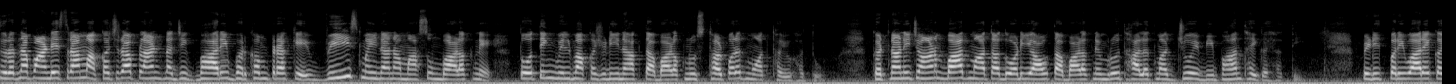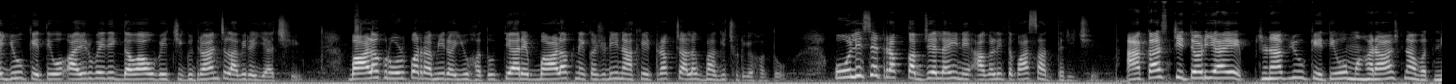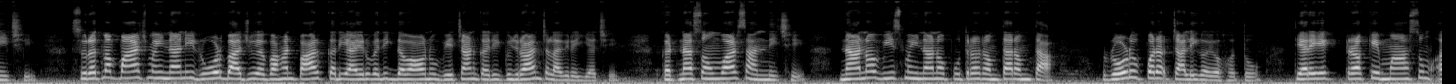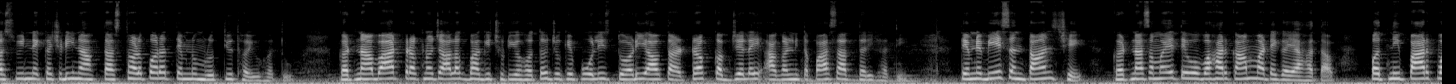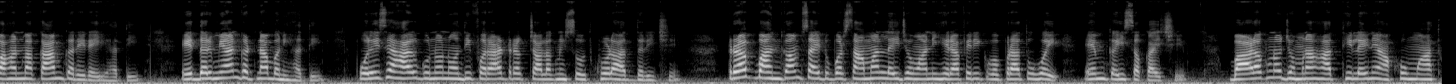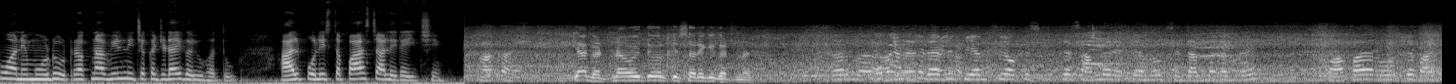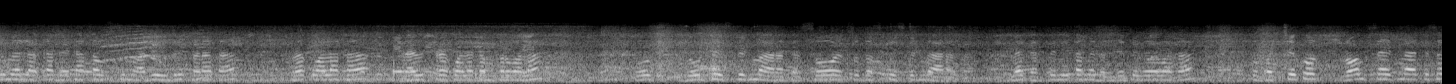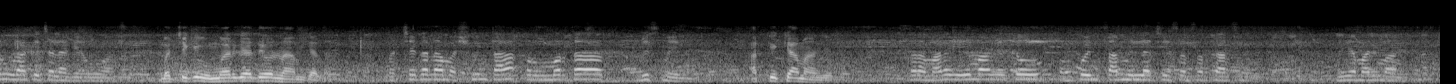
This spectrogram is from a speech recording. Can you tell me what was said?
સુરતના પાંડેસરામાં કચરા પ્લાન્ટ નજીક ભારે ભરખમ ટ્રકે વીસ મહિનાના માસૂમ બાળકને તોતિંગ વ્હીલમાં કચડી નાખતા બાળકનું સ્થળ પર જ મોત થયું હતું. ઘટનાની જાણ બાદ માતા દોડી આવતા બાળકને મૃત હાલતમાં જોઈ બેભાન થઈ ગઈ હતી. પીડિત પરિવારે કહ્યું કે તેઓ આયુર્વેદિક દવાઓ વેચી ગુજરાન ચલાવી રહ્યા છે. બાળક રોડ પર રમી રહ્યું હતું ત્યારે બાળકને કચડી નાખી ટ્રક ચાલક ભાગી છૂટ્યો હતો. પોલીસે ટ્રક કબજે લઈને આગળની તપાસ હાથ ધરી છે. આકાશ ચિતોડિયાએ જણાવ્યું કે તેઓ મહારાષ્ટ્રના વતની છે. સુરતમાં પાંચ મહિનાની રોડ બાજુએ વાહન પાર્ક કરી આયુર્વેદિક દવાઓનું વેચાણ કરી ગુજરાન ચલાવી રહ્યા છે. ઘટના સોમવાર સાંજની છે. નાનો વીસ મહિનાનો પુત્ર રમતા રમતા રોડ ઉપર ચાલી ગયો હતો. ત્યારે એક ટ્રકે માસૂમ અશ્વિનને કચડી નાખતા સ્થળ પર જ તેમનું મૃત્યુ થયું હતું. ઘટના બાદ ટ્રકનો ચાલક ભાગી છૂટ્યો હતો, જોકે પોલીસ દોડી આવતા ટ્રક કબજે લઈ આગળની તપાસ હાથ ધરી હતી. તેમને બે સંતાન છે. ઘટના સમયે તેઓ બહાર કામ માટે ગયા હતા. પત્ની પાર્ક વાહનમાં કામ કરી રહી હતી. એ દરમિયાન ઘટના બની હતી પોલીસે હાલ ગુનો નોંધી ફરાર ટ્રક ચાલકની શોધખોળ હાથ ધરી છે ટ્રક બાંધકામ સાઇટ ઉપર સામાન લઈ જવાની હેરાફેરી વપરાતું હોય એમ કહી શકાય છે બાળકનો જમણા હાથથી લઈને આખું માથું અને મોઢું ટ્રકના વ્હીલ નીચે કચડાઈ ગયું હતું હાલ પોલીસ તપાસ ચાલી રહી છે आकाश क्या घटना हुई थी और किस तरह की घटना है सर मैं- हम रहते हैं अभी पीएमसी ऑफिस के सामने रहते हैं हम लोग सिद्धार्थ नगर में वहाँ पर रोड के बाजू में लड़का बैठा था उसकी माँ भी उधर ही खड़ा था ट्रक वाला था प्राइवेट ट्रक वाला डंपर वाला। वो ज़ोर से स्पीड में आ रहा था सौ एक सौ दस की स्पीड में आ रहा था। मैं घर पे नहीं था मैं धंधे पे गया हुआ था। तो बच्चे को रॉन्ग साइड में आके सर उड़ा के चला गया वो वहाँ से। बच्चे की उम्र क्या थी और नाम क्या था? बच्चे का नाम अश्विन था और उम्र था बीस महीने। आपकी क्या मांगे सर हमारा यही मांग है तो हमको इंसाफ मिलना चाहिए सर सरकार से। यही हमारी मांग है।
